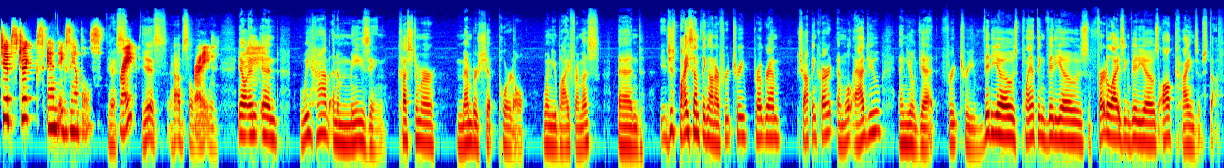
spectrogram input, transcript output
tips, tricks, and examples. Yes. Right? Yes, absolutely. Right. You know, and and we have an amazing customer membership portal when you buy from us. And you just buy something on our fruit tree program shopping cart and we'll add you and you'll get fruit tree videos, planting videos, fertilizing videos, all kinds of stuff.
